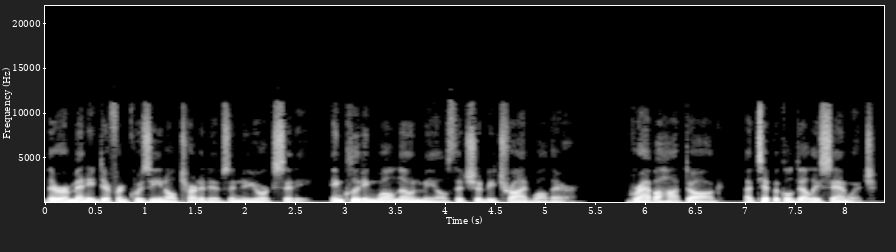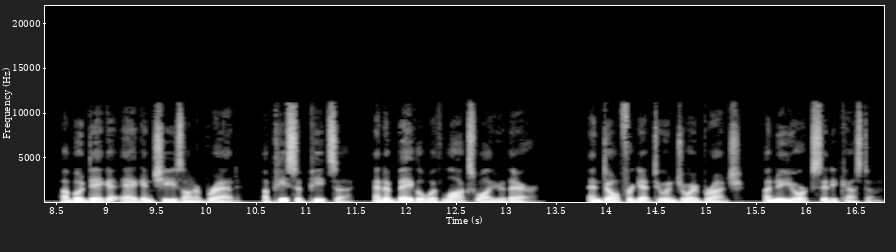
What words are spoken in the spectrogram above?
There are many different cuisine alternatives in New York City, including well known meals that should be tried while there. Grab a hot dog, a typical deli sandwich, a bodega egg and cheese on a bread, a piece of pizza, and a bagel with lox while you're there. And don't forget to enjoy brunch, a New York City custom.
